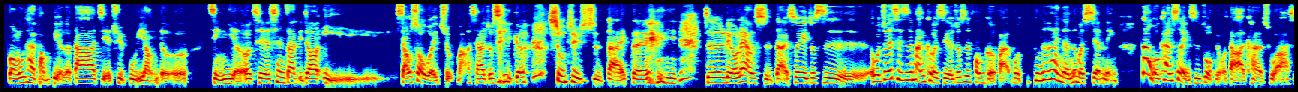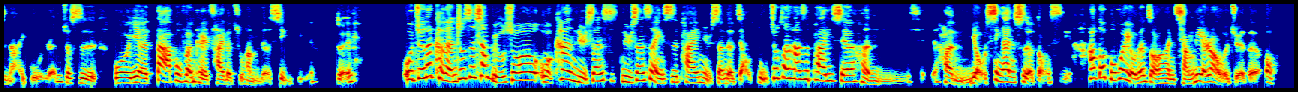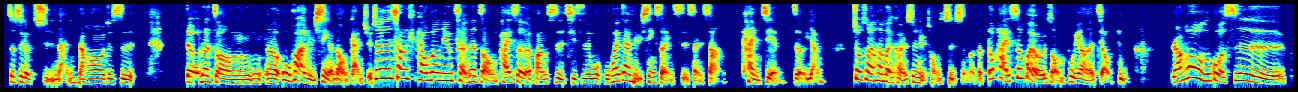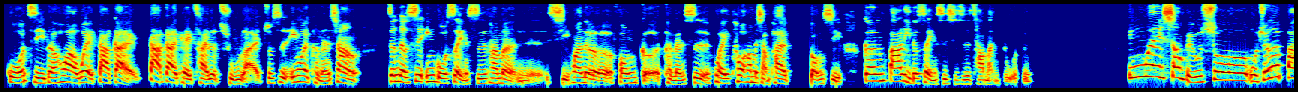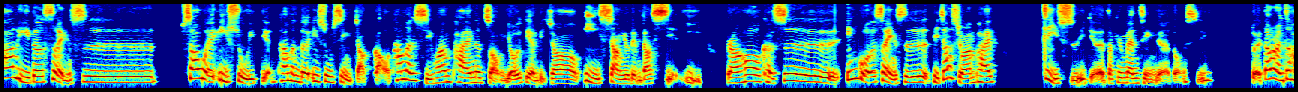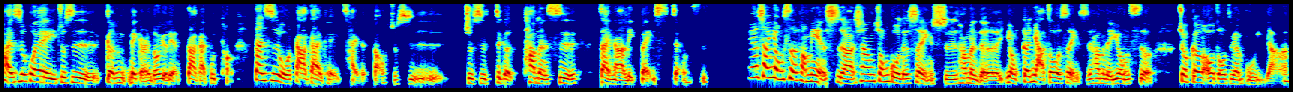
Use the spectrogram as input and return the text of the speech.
网络太方便了，大家截取不一样的经验，而且现在比较以。销售为主嘛，现在就是一个 数据时代，对，就是流量时代，所以就是我觉得其实蛮可惜的，就是风格反而不不太能那么鲜明。但我看摄影师作品，我大概看得出来他是哪一国人，就是我也大部分可以猜得出他们的性别。对，我觉得可能就是像比如说，我看女生女生摄影师拍女生的角度，就算他是拍一些很很有性暗示的东西，他都不会有那种很强烈让我觉得哦。这是个直男，然后就是的那种呃物化女性的那种感觉，就是像 Helmut Newton 那种拍摄的方式，其实我不会在女性摄影师身上看见这样。就算他们可能是女同志什么的，都还是会有一种不一样的角度。然后如果是国籍的话，我也大概大概可以猜得出来，就是因为可能像真的是英国摄影师，他们喜欢的风格可能是会透过他们想拍的。东西跟巴黎的摄影师其实差蛮多的，因为像比如说，我觉得巴黎的摄影师稍微艺术一点，他们的艺术性比较高，他们喜欢拍那种有一点比较意象，有点比较写意。然后，可是英国的摄影师比较喜欢拍纪实一点的 documenting 一点的东西。对，当然这还是会就是跟每个人都有点大概不同，但是我大概可以猜得到，就是。就是这个，他们是在哪里 base 这样子？因为像用色方面也是啊，像中国的摄影师，他们的用跟亚洲的摄影师，他们的用色就跟欧洲这边不一样啊。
